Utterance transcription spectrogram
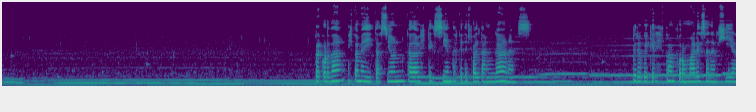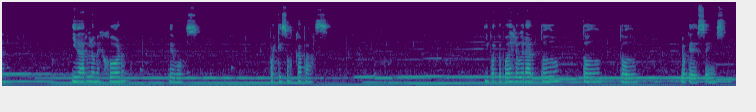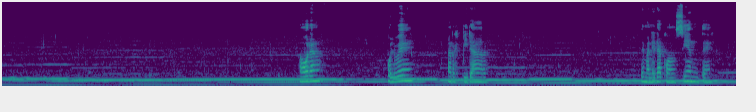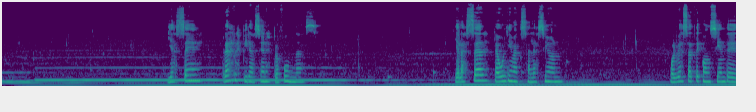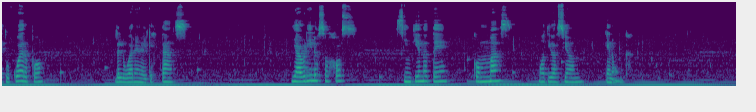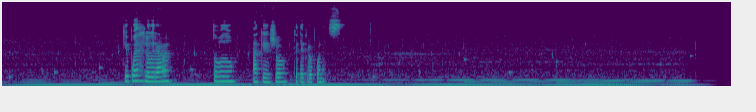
Recordá esta meditación cada vez que sientas que te faltan ganas, pero que querés transformar esa energía y dar lo mejor de vos, porque sos capaz y porque podés lograr todo, todo, todo lo que desees. Ahora Volvé a respirar de manera consciente y hace tres respiraciones profundas. Y al hacer la última exhalación, vuelve a hacerte consciente de tu cuerpo del lugar en el que estás y abrí los ojos sintiéndote con más motivación que nunca. Que puedas lograr todo aquello que te propones.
